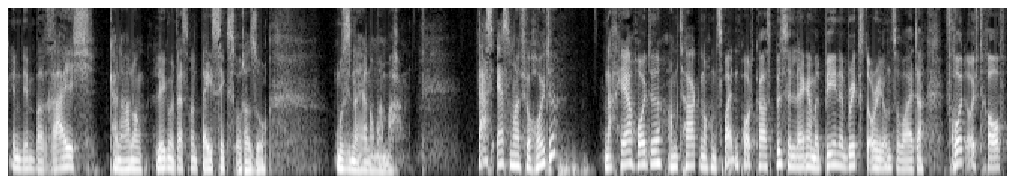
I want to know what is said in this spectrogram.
in dem Bereich keine Ahnung, Lego Investment Basics oder so. Muss ich nachher nochmal machen. Das erstmal für heute. Nachher heute am Tag noch einen zweiten Podcast, bisschen länger mit Bene, Brick Story und so weiter. Freut euch drauf.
